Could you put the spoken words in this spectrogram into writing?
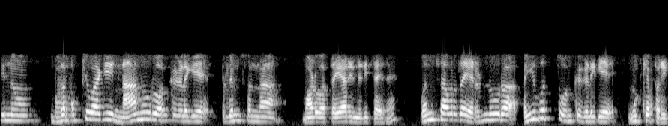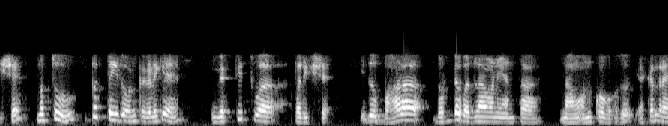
ಇನ್ನು ಬಹಳ ಮುಖ್ಯವಾಗಿ ನಾನೂರು ಅಂಕಗಳಿಗೆ ಪ್ರಿಲಿಮ್ಸ್ ಅನ್ನ ಮಾಡುವ ತಯಾರಿ ನಡೀತಾ ಇದೆ. ಒಂದ್ ಸಾವಿರದ ಎರಡ್ನೂರ ಐವತ್ತು ಅಂಕಗಳಿಗೆ ಮುಖ್ಯ ಪರೀಕ್ಷೆ ಮತ್ತು ಇಪ್ಪತ್ತೈದು ಅಂಕಗಳಿಗೆ ವ್ಯಕ್ತಿತ್ವ ಪರೀಕ್ಷೆ. ಇದು ಬಹಳ ದೊಡ್ಡ ಬದಲಾವಣೆ ಅಂತ ನಾವು ಅನ್ಕೋಬಹುದು. ಯಾಕಂದ್ರೆ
